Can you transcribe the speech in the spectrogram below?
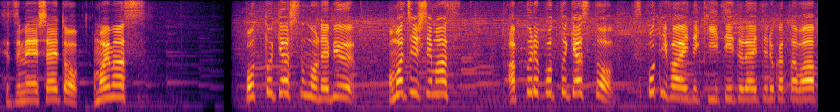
説明したいと思います。ポッドキャストのレビューお待ちしてます。Apple Podcast、Spotify で聞いていただいている方は、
